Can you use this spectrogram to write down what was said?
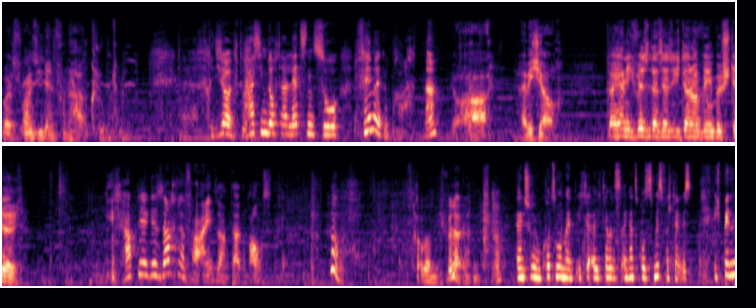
Was wollen Sie denn von Hagenklut? Friedolf, du hast ihm doch da letztens so Filme gebracht, ne? Ja, hab ich auch. Kann ja nicht wissen, dass er sich da noch wen bestellt. Ich hab dir gesagt, er vereinsamt da draußen. Puh. Aber mich will er ja nicht, ne? Entschuldigung, kurzen Moment. Ich, ich glaube, das ist ein ganz großes Missverständnis. Ich bin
